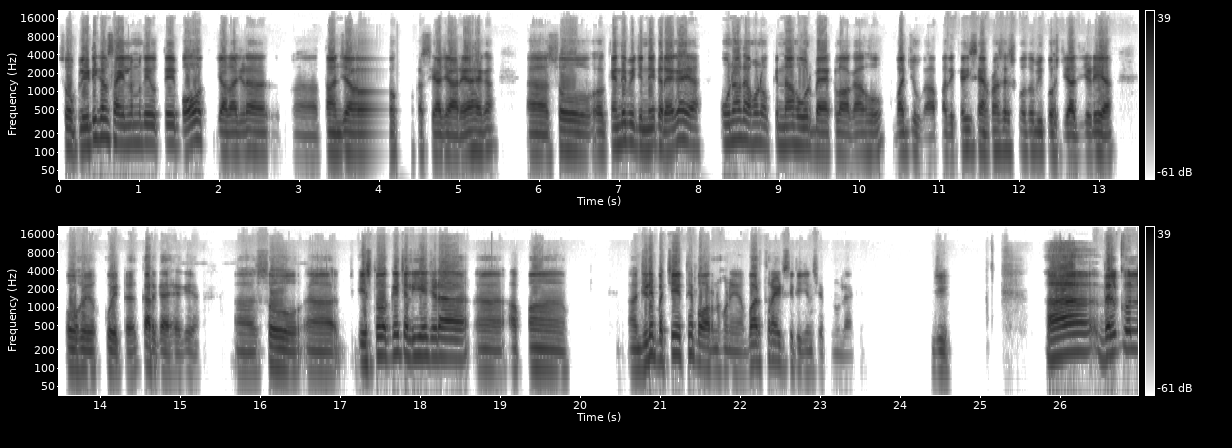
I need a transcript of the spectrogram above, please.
ਸੋ ਪੋਲੀਟੀਕਲ ਸਾਈਲਮ ਦੇ ਉੱਤੇ ਬਹੁਤ ਜ਼ਿਆਦਾ ਜਿਹੜਾ ਤਾਂਜਾ ਕੱਸਿਆ ਜਾ ਰਿਹਾ ਹੈਗਾ। ਸੋ ਕਹਿੰਦੇ ਵੀ ਜਿੰਨੇ ਕ ਰਹਿ ਗਏ ਆ ਉਹਨਾਂ ਦਾ ਹੁਣ ਕਿੰਨਾ ਹੋਰ ਬੈਕਲੌਗ ਆ ਉਹ ਵੱਧ ਜਾਊਗਾ। ਆਪਾਂ ਦੇਖਿਆ ਸੀ ਸੈਨ ਫਰਾਂਸਿਸਕੋ ਤੋਂ ਵੀ ਕੁਝ ਜੱਜ ਜਿਹੜੇ ਆ ਉਹ ਕੁਇਟ ਕਰ ਗਏ ਹੈਗੇ ਆ। ਸੋ ਇਸ ਤੋਂ ਅੱਗੇ ਚੱਲੀਏ ਜਿਹੜਾ ਆਪਾਂ ਜਿਹੜੇ ਬੱਚੇ ਇੱਥੇ ਬੌਰਨ ਹੋਣੇ ਆ ਬਰਥ ਰਾਈਟ ਸਿਟੀਜ਼ਨਸ਼ਿਪ ਨੂੰ ਲੈ ਕੇ। ਜੀ। ਅ, ਬਿਲਕੁਲ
